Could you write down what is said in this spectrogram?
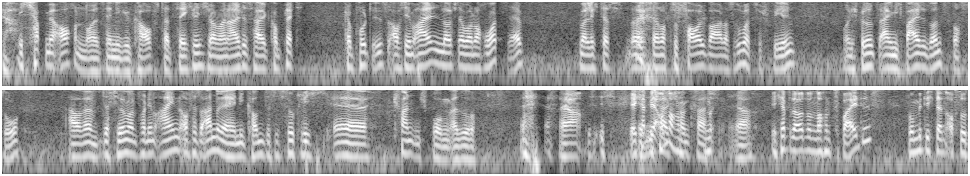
ja. ich habe mir auch ein neues Handy gekauft tatsächlich, weil mein altes halt komplett kaputt ist. Auf dem alten läuft aber noch WhatsApp, weil ich das, weil ich ja noch zu faul war, das rüber zu spielen. Und ich benutze eigentlich beide sonst noch so. Aber das, wenn man von dem einen auf das andere Handy kommt, das ist wirklich äh, Quantensprung. Also ja. es ist, ja, ich habe ja auch halt noch schon ein, krass. Ja. Ich habe da auch noch ein zweites, womit ich dann auch so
